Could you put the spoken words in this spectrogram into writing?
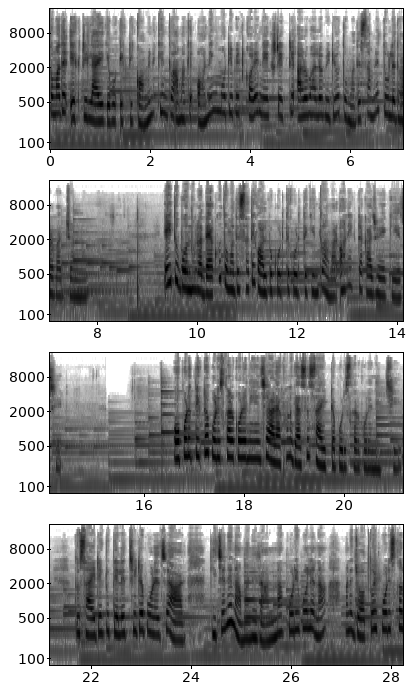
তোমাদের একটি লাইক এবং একটি কমেন্ট কিন্তু আমাকে অনেক মোটিভেট করে নেক্সট একটি আরও ভালো ভিডিও তোমাদের সামনে তুলে ধরবার জন্য। এই তো বন্ধুরা দেখো, তোমাদের সাথে গল্প করতে করতে কিন্তু আমার অনেকটা কাজ হয়ে গিয়েছে। ওপরের দিকটা পরিষ্কার করে নিয়েছি আর এখন গ্যাসের সাইডটা পরিষ্কার করে নিচ্ছি। তো সাইডে একটু তেলের ছিটে পড়েছে আর কিচেনে না মানে রান্না করি বলে না মানে যতই পরিষ্কার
